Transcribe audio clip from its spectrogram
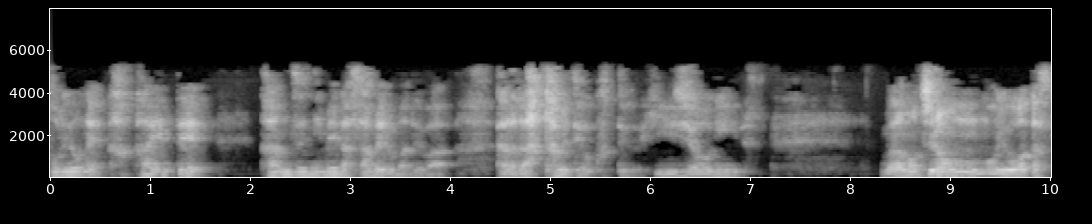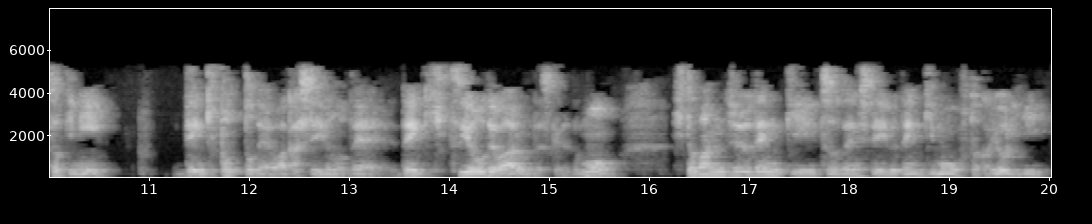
それをね、抱えて、完全に目が覚めるまでは、体温めておくっていう、非常にいいです。まあもちろん、お湯を沸かすときに、電気ポットで沸かしているので、電気必要ではあるんですけれども、一晩中電気通電している電気毛布とかより、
